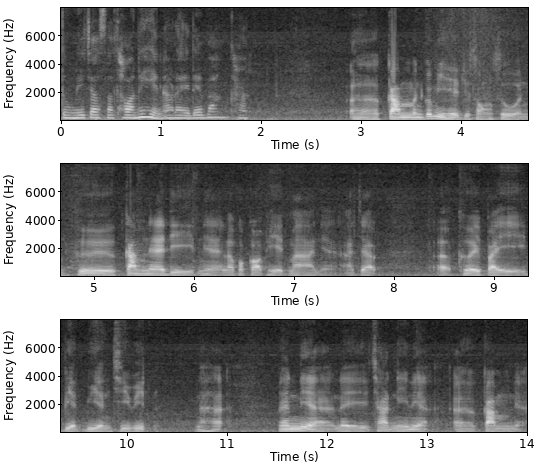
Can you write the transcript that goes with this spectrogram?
ตรงนี้จะสะท้อนให้เห็นอะไรได้บ้างคะเอ่อ กรรมมันก็มีเหตุอยู่สองส่วน คือกรรมในอดีตเนี่ยเราประกอบเหตุมาเนี่ยอาจจะเเคยไปเบียดเบียนชีวิตนะฮะนั้นเนี่ยในชาตินี้เนี่ยกรรมเนี่ย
